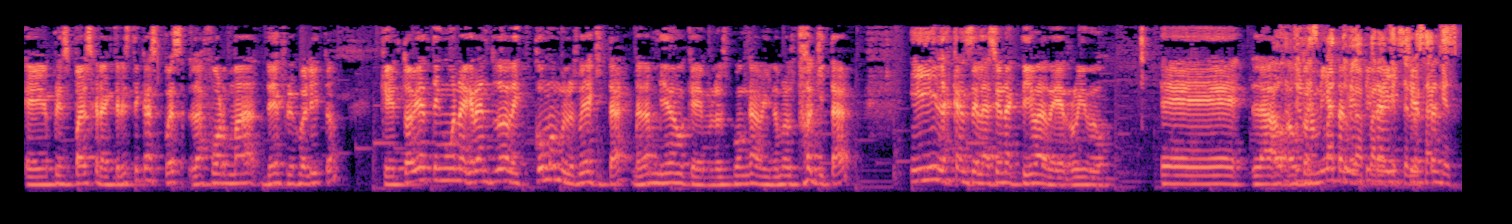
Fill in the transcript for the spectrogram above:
Eh, principales características, pues la forma de frijolito, que todavía tengo una gran duda de cómo me los voy a quitar, me da miedo que me los ponga y no me los pueda quitar, y la cancelación activa de ruido. Eh, la Pásate autonomía también tiene para ahí que te lo saques.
